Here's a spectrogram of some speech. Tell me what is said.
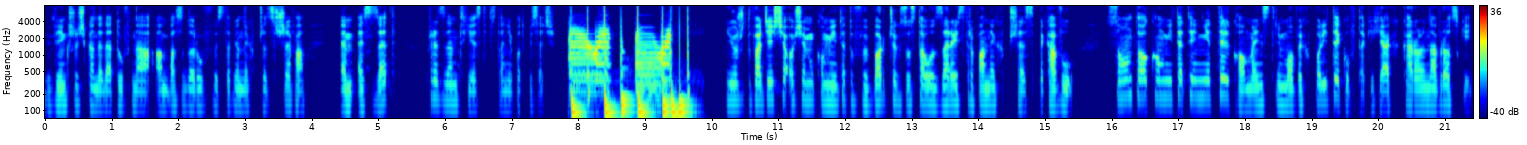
Większość kandydatów na ambasadorów wystawionych przez szefa MSZ prezydent jest w stanie podpisać. Już 28 komitetów wyborczych zostało zarejestrowanych przez PKW. Są to komitety nie tylko mainstreamowych polityków, takich jak Karol Nawrocki,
